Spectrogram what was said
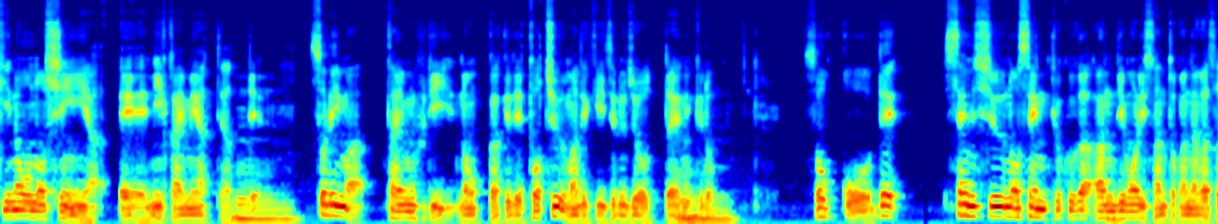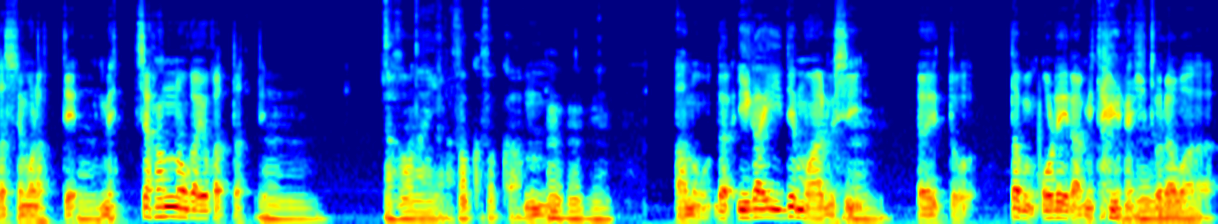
昨日の深夜、え2回目やってあって、うんそれ今、タイムフリーのおっかけで途中まで聞いてる状態やねんけど、うんそこで、先週の選曲がアンディ・モリさんとか流させてもらって、うんめっちゃ反応が良かったって。うん。あ、そうなんや。そっかそっか。うんうんうんあの、だ意外でもあるうん。し、うんえっ、と、多分俺らみたいな人らは、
